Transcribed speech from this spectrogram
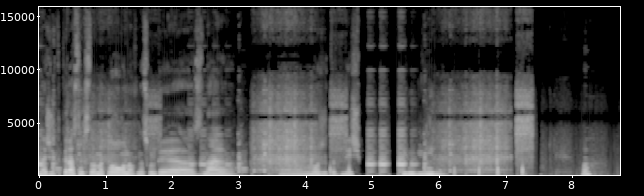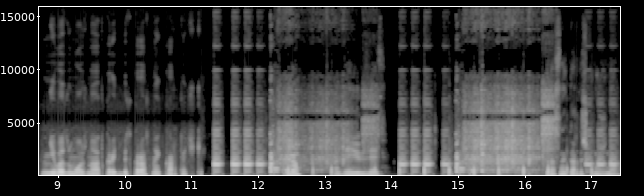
Значит, красных слоноклоунов, насколько я знаю, э, может отвлечь пингвин. Невозможно открыть без красной карточки. Ну, а где ее взять? Красная карточка нужна.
